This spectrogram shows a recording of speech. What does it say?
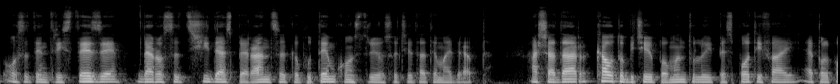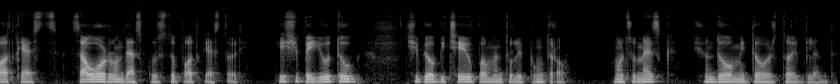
O să te întristeze, dar o să-ți și dea speranță că putem construi o societate mai dreaptă. Așadar, caut obiceiul pământului pe Spotify, Apple Podcasts sau oriunde asculti tu podcasturi. E și pe YouTube și pe obiceiul pământului.ro. Mulțumesc și un 2022 blând!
